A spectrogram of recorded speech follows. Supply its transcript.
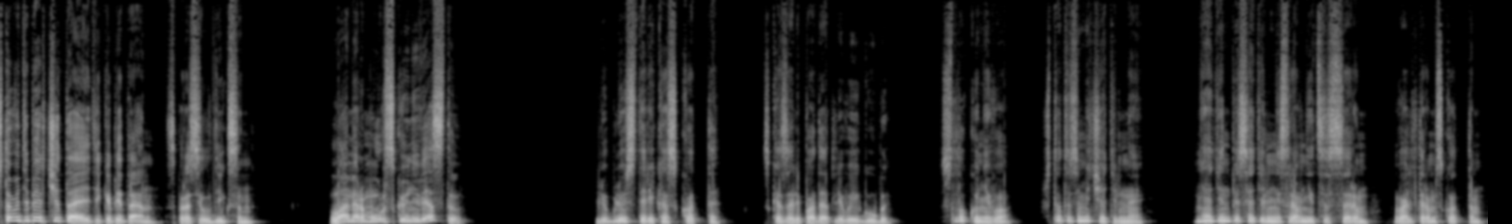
«Что вы теперь читаете, капитан?» — спросил Диксон. «Ламермурскую невесту?» «Люблю старика Скотта», — сказали податливые губы. «Слуг у него что-то замечательное. Ни один писатель не сравнится с сэром Вальтером Скоттом».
